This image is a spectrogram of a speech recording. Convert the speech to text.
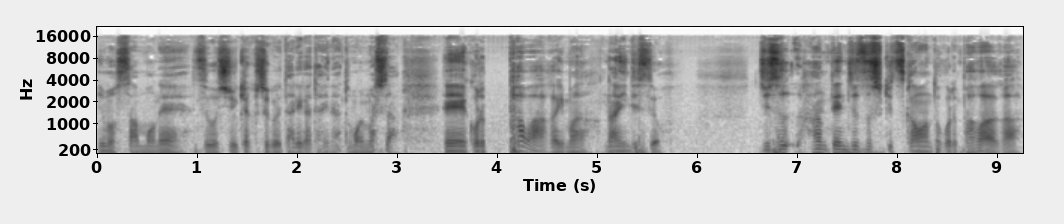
ー、妹さんもねすごい集客してくれてありがたいなと思いました、えーこれパワーが今ないんですよ。術反転術式使わんとこれパワーが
